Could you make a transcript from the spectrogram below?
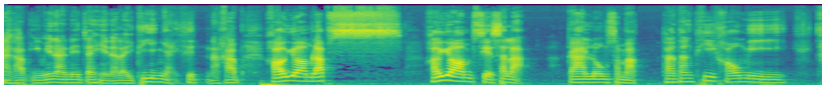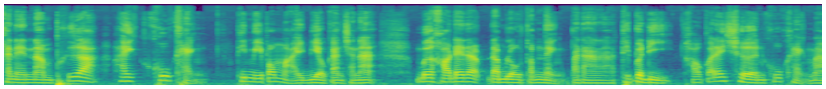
นะครับ อีกไม่นานเนี่ยจะเห็นอะไรที่ยิ่งใหญ่ขึ้นนะครับ เขายอมรับเขายอมเสียสละการลงสมัครทั้งทั้งที่เขามีคะแนนนำเพื่อให้คู่แข่งที่มีเป้าหมายเดียวกันชนะ เมื่อเขาได้ดำรงตำแหน่งประธานาธิบดี เขาก็ได้เชิญคู่แข่งมา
